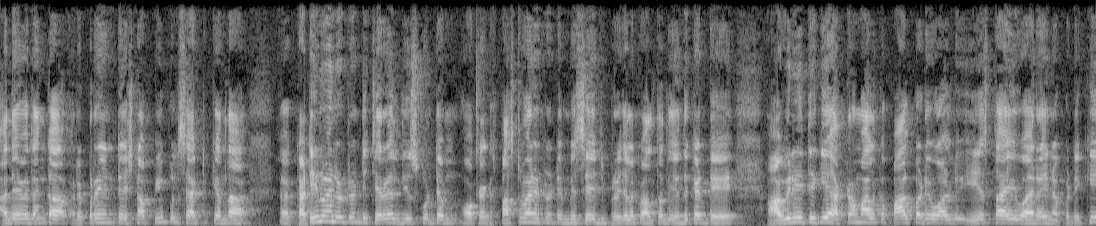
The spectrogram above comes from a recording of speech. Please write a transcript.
అదేవిధంగా రిప్రజెంటేషన్ ఆఫ్ పీపుల్స్ యాక్ట్ కింద కఠినమైనటువంటి చర్యలు తీసుకుంటే ఒక స్పష్టమైనటువంటి మెసేజ్ ప్రజలకు వెళ్తుంది. ఎందుకంటే అవినీతికి అక్రమాలకు పాల్పడే వాళ్ళు ఏ స్థాయి వారైనప్పటికీ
